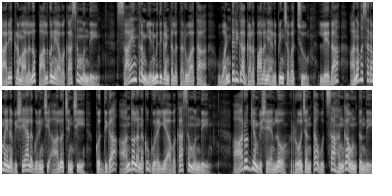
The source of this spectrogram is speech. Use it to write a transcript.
కార్యక్రమాలలో పాల్గొనే అవకాశం ఉంది. సాయంత్రం ఎనిమిది గంటల తరువాత ఒంటరిగా గడపాలని అనిపించవచ్చు లేదా అనవసరమైన విషయాల గురించి ఆలోచించి కొద్దిగా ఆందోళనకు గురయ్యే అవకాశం ఉంది. ఆరోగ్యం విషయంలో రోజంతా ఉత్సాహంగా ఉంటుంది.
